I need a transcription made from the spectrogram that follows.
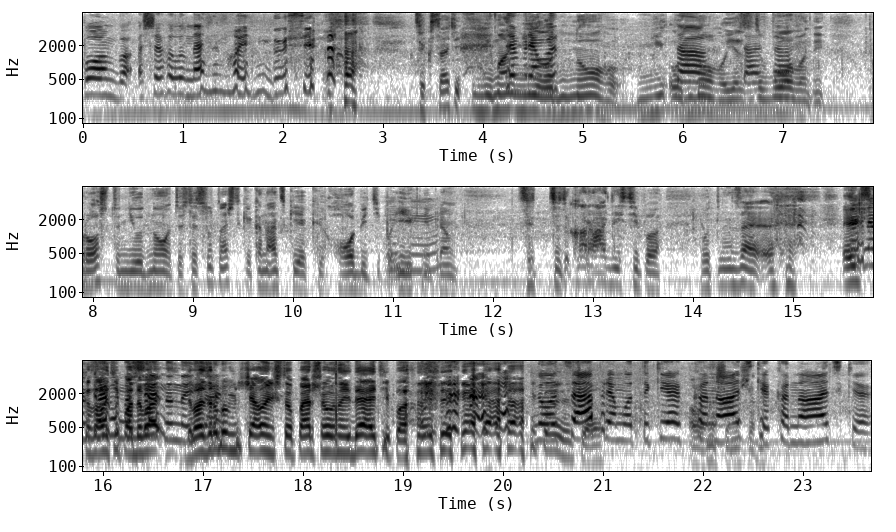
бомба, а ще головне немає індусів. Це, кстати, немає ні прямо- одного, ні Так, одного. Я так, здивований. Просто ні одного. Тобто це суд, знаєш, таке канадське, як хобі, типу, їхнє. Прям. Це, це така радість, типу, от не знаю. Я їх сказав, типу, давай, давай зробимо челендж, хто першого знайде, типу. Ну це прямо таке канадське, канадське,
